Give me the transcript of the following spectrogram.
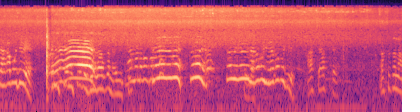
ঢাকা বই দিবে। আস্তে আস্তে আস্তে তো না।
